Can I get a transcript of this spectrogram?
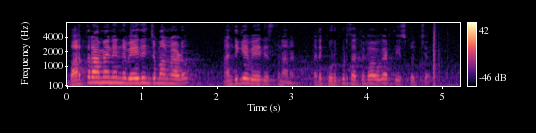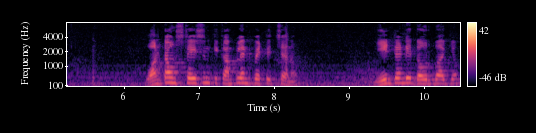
భరతరామే నిన్ను వేధించమన్నాడు. అందుకే వేధిస్తున్నానండి అది కుడుపుడు సత్యబాబు గారు తీసుకొచ్చారు. వన్ టౌన్ స్టేషన్కి కంప్లైంట్ పెట్టించాను ఏంటండి దౌర్భాగ్యం?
